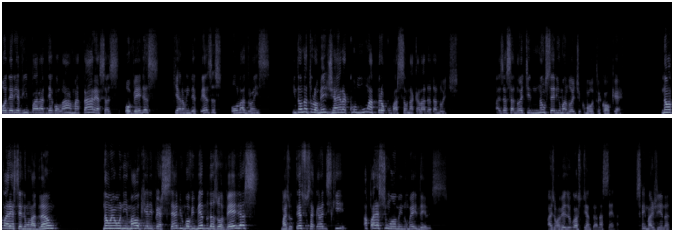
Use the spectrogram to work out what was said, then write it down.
poderia vir para degolar, matar essas ovelhas que eram indefesas, ou ladrões. Então, naturalmente, já era comum a preocupação na calada da noite. Mas essa noite não seria uma noite como outra qualquer. Não aparece ali um ladrão, não é um animal que ele percebe o movimento das ovelhas, mas o texto sagrado diz que aparece um homem no meio deles. Mais uma vez, eu gosto de entrar na cena. Você imagina,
